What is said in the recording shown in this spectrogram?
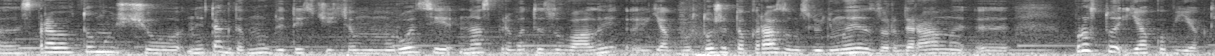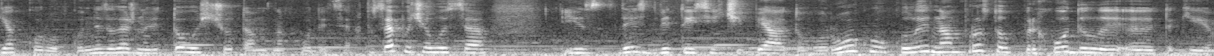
Е, Справа в тому, що не так давно, у 2007 році, нас приватизували е, як гуртожиток разом з людьми, з ордерами, е, просто як об'єкт, як коробку, незалежно від того, що там знаходиться. Все почалося із десь 2005 року, коли нам просто приходили такі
